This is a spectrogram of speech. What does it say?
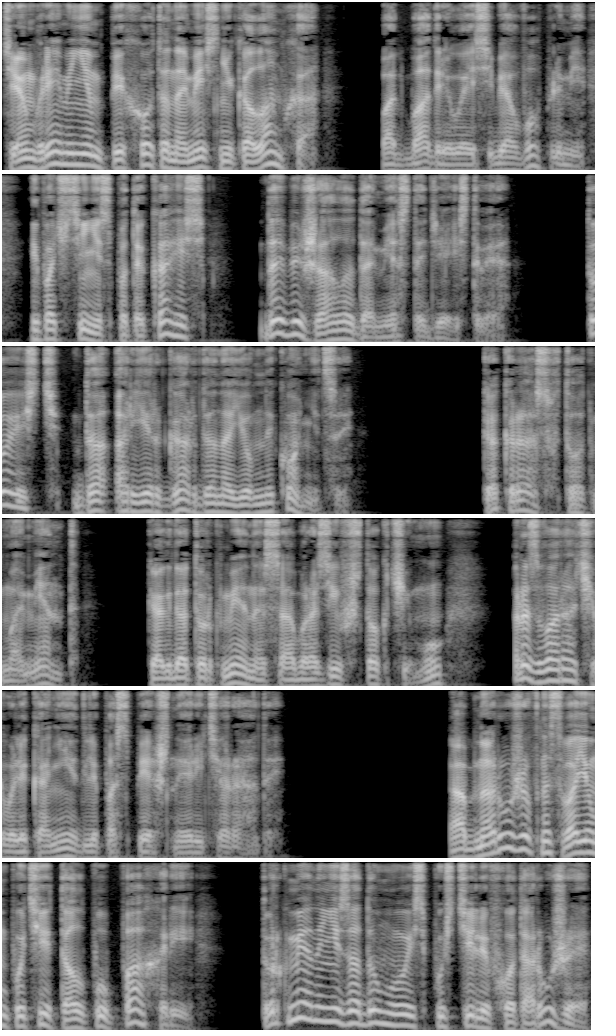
Тем временем пехота наместника Ламха, подбадривая себя воплями и почти не спотыкаясь, добежала до места действия, то есть до арьергарда наемной конницы. Как раз в тот момент, когда туркмены, сообразив что к чему, разворачивали коней для поспешной ретирады. Обнаружив на своем пути толпу пахарей, туркмены, не задумываясь, пустили в ход оружие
